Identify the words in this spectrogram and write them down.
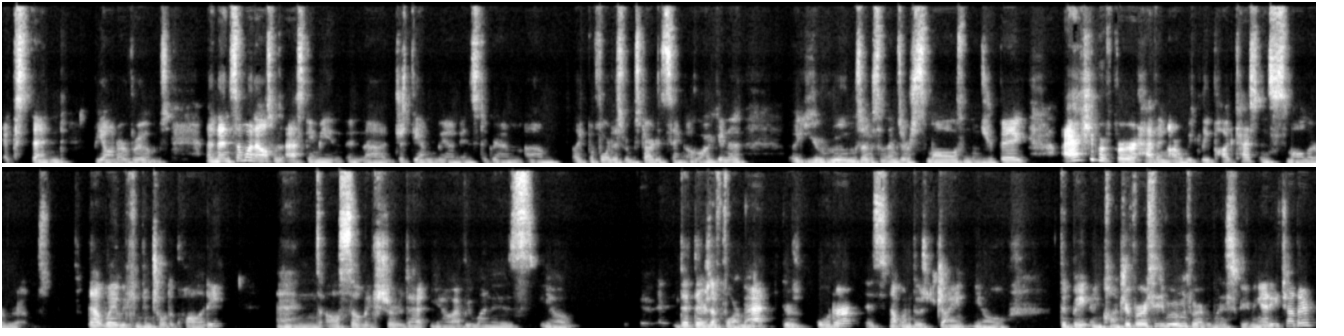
extend beyond our rooms. And then someone else was asking me and uh, just DM'd me on instagram um, like before this room started saying oh are you gonna like your rooms are sometimes are small sometimes are big. I actually prefer having our weekly podcast in smaller rooms. That way we can control the quality and also make sure that you know everyone is you know that there's a format there's order. It's not one of those giant you know debate and controversy rooms where everyone is screaming at each other.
